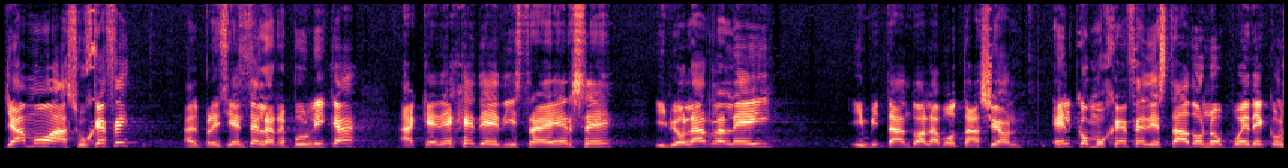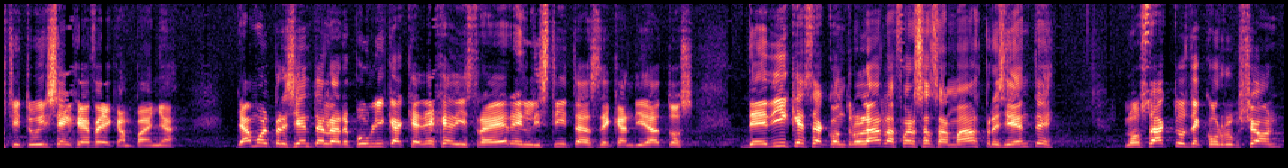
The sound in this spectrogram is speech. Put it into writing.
Llamo a su jefe, al presidente de la República, a que deje de distraerse y violar la ley invitando a la votación. Él como jefe de Estado no puede constituirse en jefe de campaña. Llamo al presidente de la República que deje de distraer en listitas de candidatos. Dedíquese a controlar las Fuerzas Armadas, presidente. Los actos de corrupción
